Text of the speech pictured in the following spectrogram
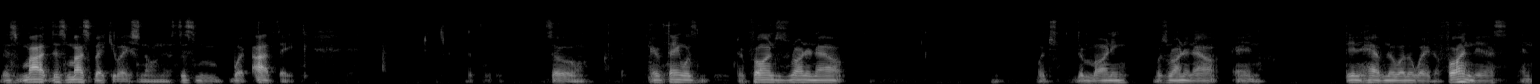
this is my this is my speculation on this. This is what I think. So everything was the funds was running out, which the money was running out, and didn't have no other way to fund this. And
